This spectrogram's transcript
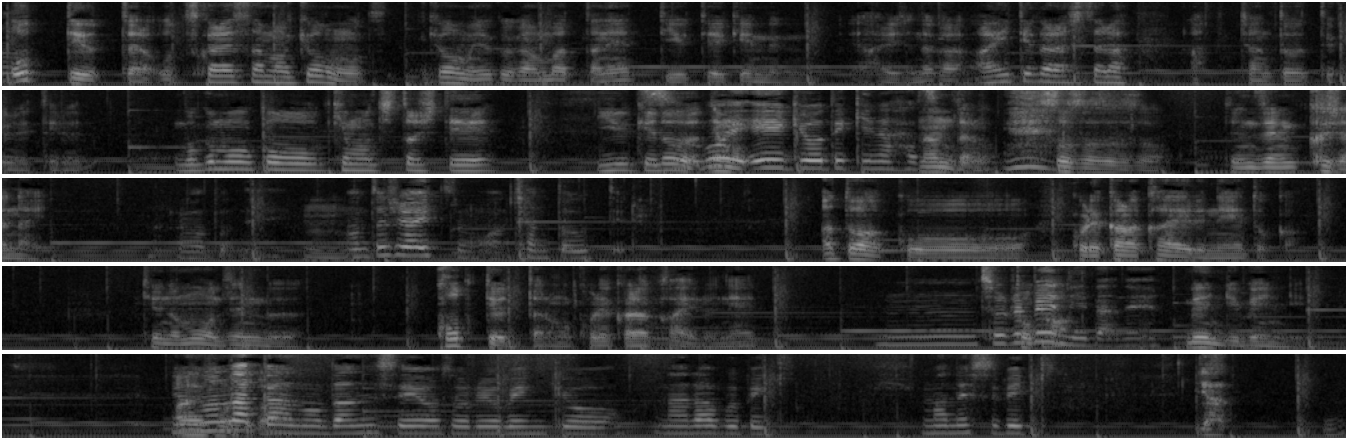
おって言ったら「お疲れ様今日も今日もよく頑張ったね」っていう定型文やはりじゃん。だから相手からしたらあちゃんと打ってくれてる。僕もこう気持ちとして言うけどすごいで営業的な発言。もなんだろう。そうそうそうそう。全然苦じゃない、なるほどね。うん、私はいつもちゃんと打ってる。あとはこう「これから帰るね」とか。っていうのも全部「こ」って言ったらもう「これから帰るね。うーんそれ便利だね」便利便利世の中かの男性はそれを勉強習うべき真似すべき。いや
